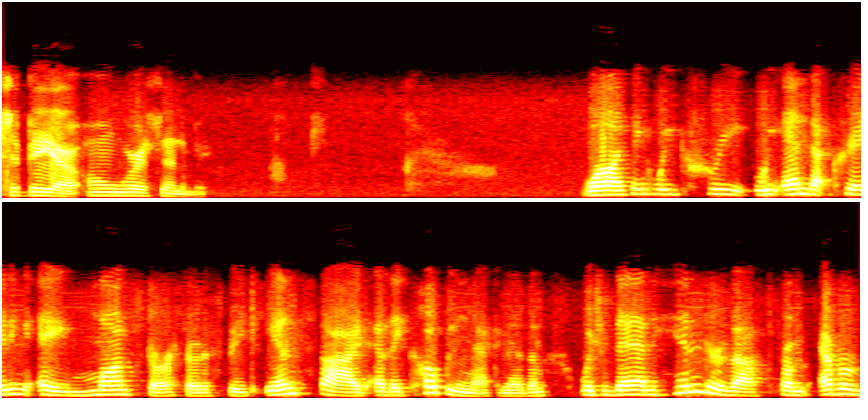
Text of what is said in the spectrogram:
to be our own worst enemy? Well, I think we create we end up creating a monster, so to speak, inside as a coping mechanism, which then hinders us from ever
